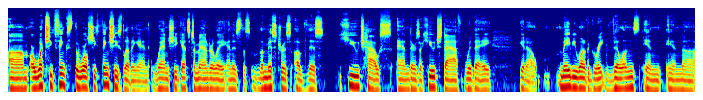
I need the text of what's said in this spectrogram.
um, or what she thinks the world she thinks she's living in when she gets to Manderley and is the, the mistress of this huge house, and there's a huge staff with a you know, maybe one of the great villains in in uh,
